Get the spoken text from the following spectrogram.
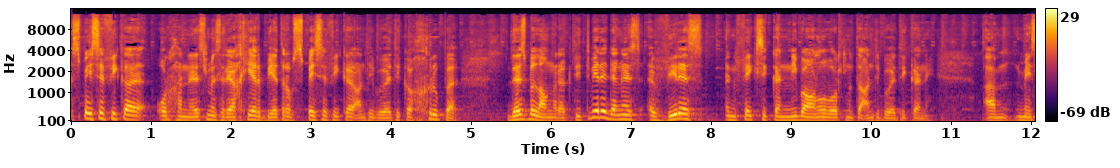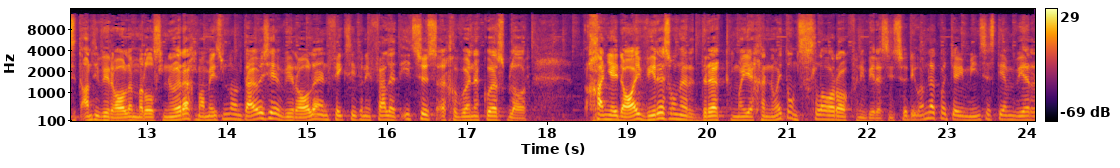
spesifieke organismes reageer beter op spesifieke antibiotika groepe. Dis belangrik. Die tweede ding is 'n virus infeksie kan nie behandel word met 'n antibiotika nie. Um mense het antivirale middels nodig, maar mense moet onthou as jy 'n virale infeksie van die vel het, iets soos 'n gewone koorsblaar, gaan jy daai virus onderdruk, maar jy gaan nooit ontslaa raak van die virus nie. So die oomblik wat jou immuunstelsel weer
